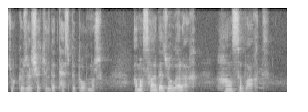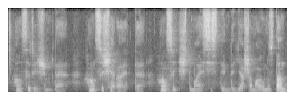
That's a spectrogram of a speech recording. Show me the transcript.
çox gözəl şəkildə təsbit olunur. Amma sadəcə olaraq hansı vaxt, hansı rejimdə, hansı şəraitdə, hansı ictimai sistemdə yaşamağımızdan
